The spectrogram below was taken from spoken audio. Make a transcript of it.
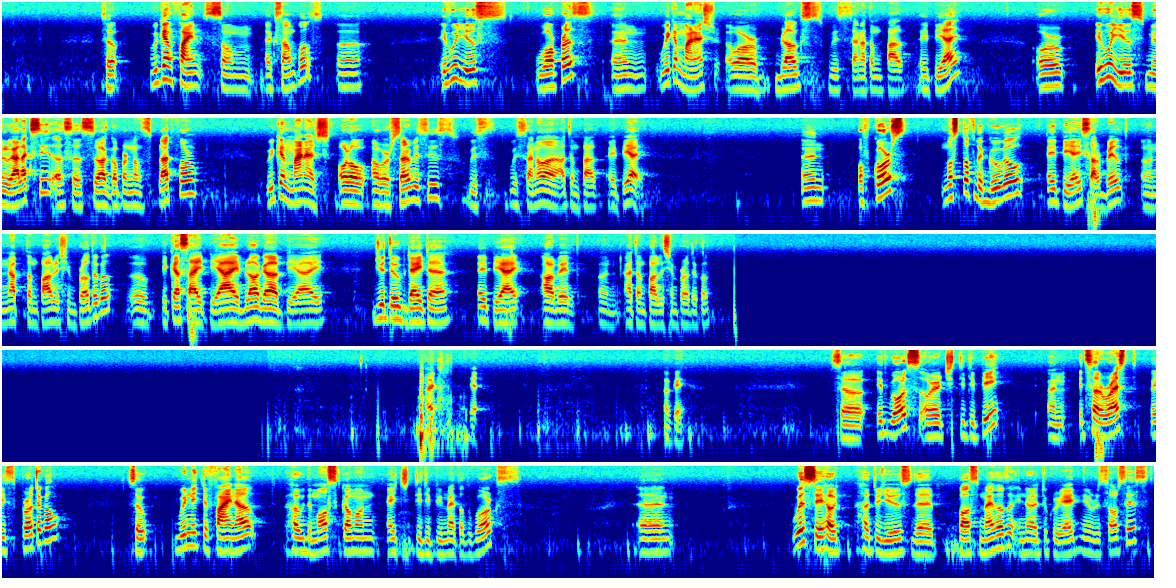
So we can find some examples. Uh, if we use WordPress, and we can manage our blogs with an AtomPub API, or if we use MuleGalaxy as a SOA governance platform, we can manage all of our services with, with another AtomPub API. And of course, most of the Google APIs are built on Atom Publishing Protocol, uh, Picasa API, Blog API, YouTube Data API are built on Atom Publishing Protocol. Right? Yeah. Okay. So it works over HTTP, and it's a REST-based protocol. So we need to find out how the most common HTTP method works. And we'll see how, how to use the post method in order to create new resources,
